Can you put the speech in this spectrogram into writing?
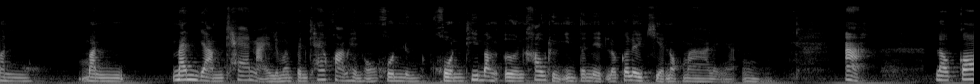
มันมันแม่นยำแค่ไหนหรือมันเป็นแค่ความเห็นของคนหนึ่งคนที่บังเอิญเข้าถึงอินเทอร์เน็ต แล้วก็เลยเขียนออกมาอะไรเงี้ยอืมอะแล้วก็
